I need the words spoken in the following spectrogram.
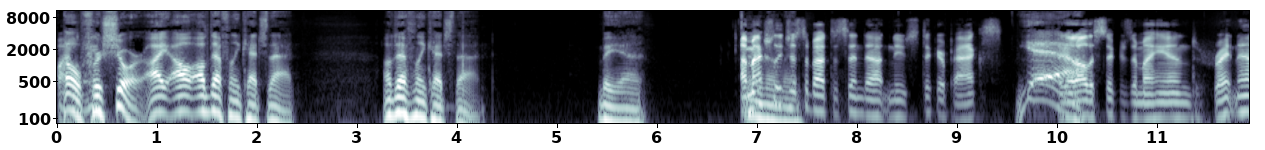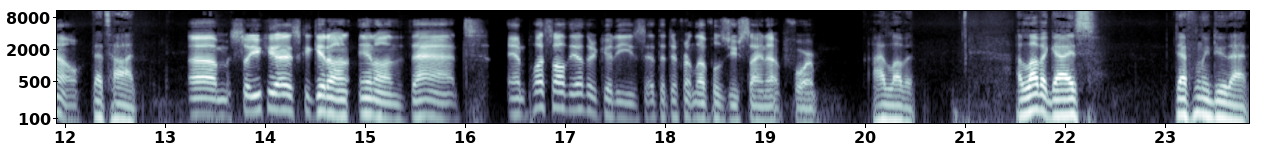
Oh, for sure. I I'll, I'll definitely catch that. I'll definitely catch that. But yeah. I'm don't know, actually just about to send out new sticker packs. I got all the stickers in my hand right now. That's hot. Um, so you guys could get on in on that, and plus all the other goodies at the different levels you sign up for. I love it. I love it, guys. Definitely do that.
